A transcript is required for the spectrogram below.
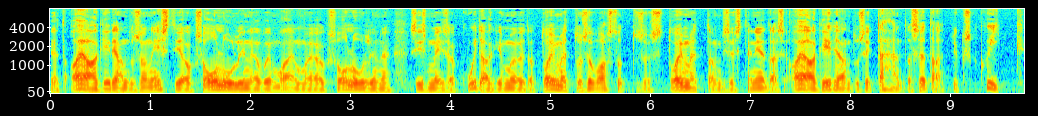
et ajakirjandus on Eesti jaoks oluline või maailma jaoks oluline, siis me ei saa kuidagi mööda toimetuse vastutusest, vastutusest, toimetamisest ja nii edasi, ajakirjandus ei tähenda seda, et ükskõik,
